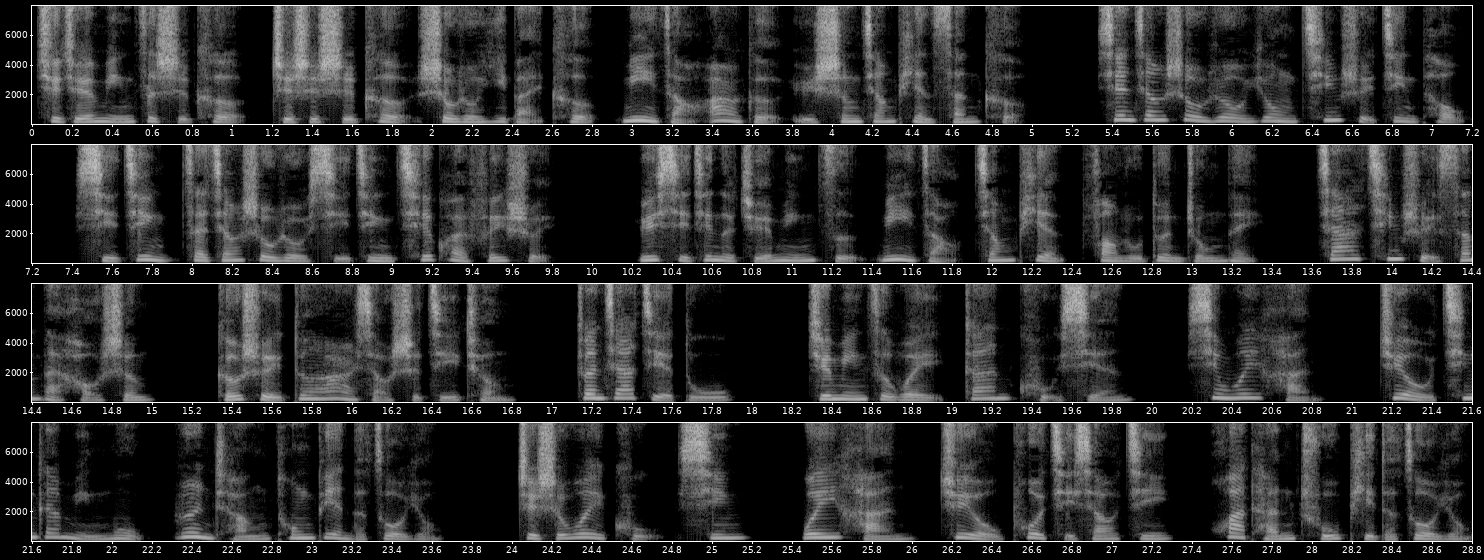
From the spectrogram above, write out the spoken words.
取决明子十克，枳实十克，瘦肉一百克，蜜枣二个与生姜片三克。先将瘦肉用清水浸透，洗净，再将瘦肉洗净切块飞水，与洗净的决明子、蜜枣、姜片放入炖盅内，加清水三百毫升。隔水炖二小时即成。专家解读：决明子味甘苦咸，性微寒，具有清肝明目、润肠通便的作用；只是味苦辛、微寒，具有破气消积、化痰除痞的作用；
